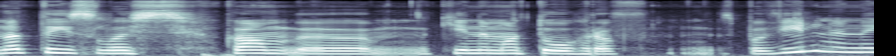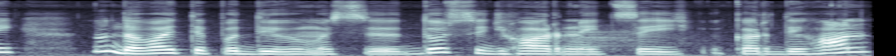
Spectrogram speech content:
Натислась кам, е, кінематограф сповільнений. Ну, давайте подивимось. Досить гарний цей кардиган,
